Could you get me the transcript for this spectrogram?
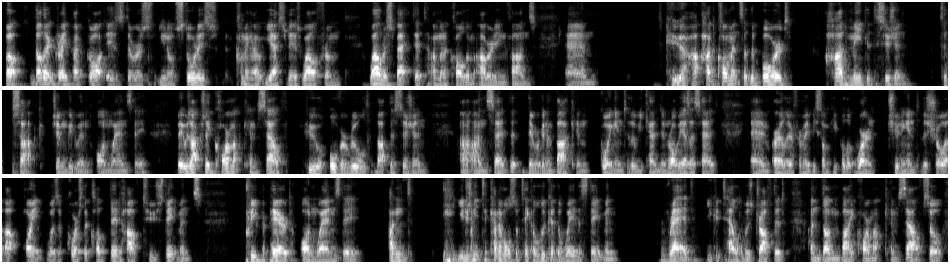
But the other gripe I've got is there was you know stories coming out yesterday as well from well respected I'm going to call them Aberdeen fans, um, who ha- had comments that the board had made the decision to sack Jim Goodwin on Wednesday, but it was actually Cormack himself who overruled that decision uh, and said that they were going to back him going into the weekend. And Robbie, as I said um, earlier, for maybe some people that weren't tuning into the show at that point, was of course the club did have two statements pre-prepared on Wednesday, and you just need to kind of also take a look at the way the statement read. You could tell it was drafted and done by Cormack himself. So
